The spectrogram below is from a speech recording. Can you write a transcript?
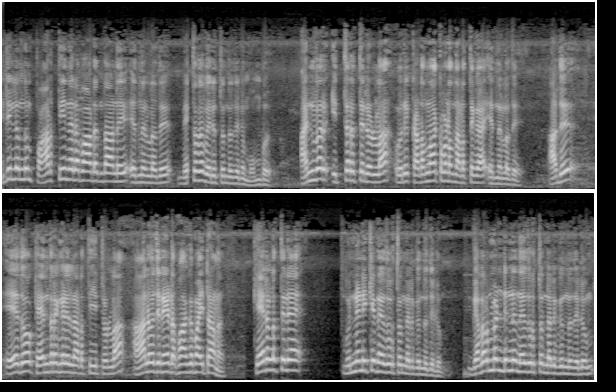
ഇതിലൊന്നും പാർട്ടി നിലപാട് എന്താണ് എന്നുള്ളത് വ്യക്തത വരുത്തുന്നതിന് മുമ്പ് അൻവർ ഇത്തരത്തിലുള്ള ഒരു കടന്നാക്രമണം നടത്തുക എന്നുള്ളത് അത് ഏതോ കേന്ദ്രങ്ങളിൽ നടത്തിയിട്ടുള്ള ആലോചനയുടെ ഭാഗമായിട്ടാണ് കേരളത്തിലെ മുന്നണിക്ക് നേതൃത്വം നൽകുന്നതിലും ഗവൺമെന്റിന് നേതൃത്വം നൽകുന്നതിലും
